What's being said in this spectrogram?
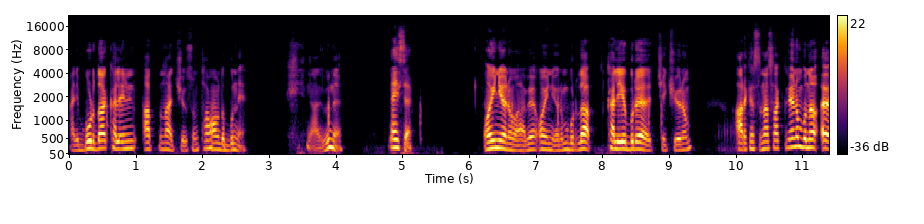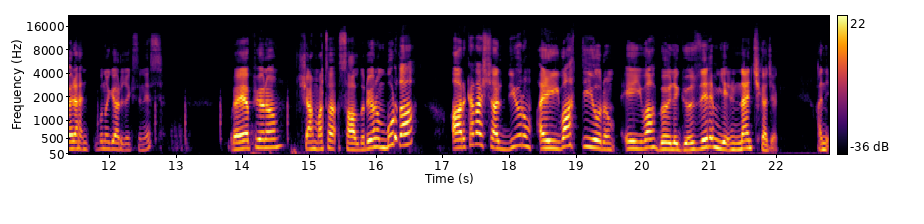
hani burada kalenin aklını açıyorsun. Tamam da bu ne? yani bu ne? Neyse. Oynuyorum abi oynuyorum. Burada kaleyi buraya çekiyorum. Arkasına saklıyorum. Bunu öğren bunu göreceksiniz. Buraya yapıyorum. Şahmata saldırıyorum. Burada arkadaşlar diyorum eyvah diyorum. Eyvah böyle gözlerim yerinden çıkacak. Hani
